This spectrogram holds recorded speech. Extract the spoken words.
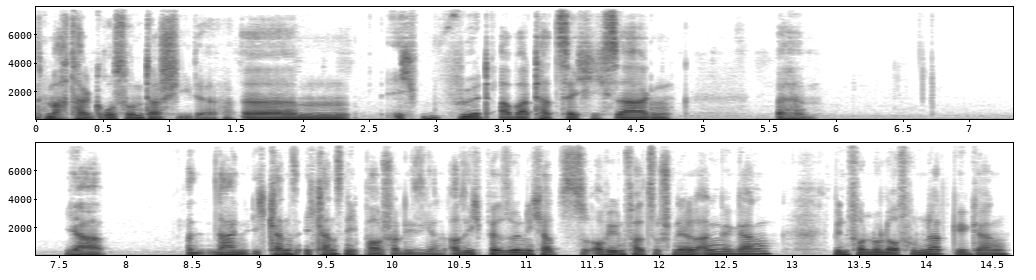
das macht halt große Unterschiede. Ähm, ich würde aber tatsächlich sagen, äh, ja, nein, ich kann es ich kann's nicht pauschalisieren. Also ich persönlich habe es auf jeden Fall zu schnell angegangen, bin von 0 auf 100 gegangen.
